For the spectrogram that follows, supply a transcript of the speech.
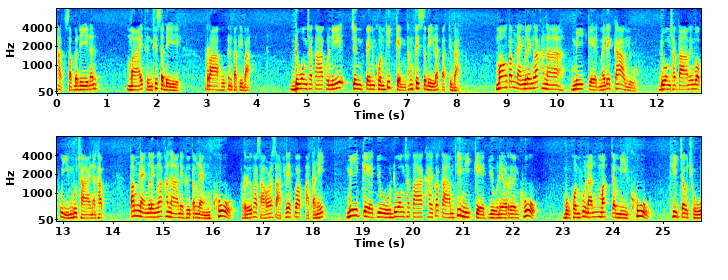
หัสสัปดีนั้น หมายถึงทฤษฎี ราหูเป็นปฏิบัติ ดวงชะตาคนนี้จึงเป็นคนที่เก่งทั้งทฤษฎีและปฏิบัติ มองตำแหน่งเล็งลัคนามีเกตหมายเลขเก้าอยู่ ดวงชะตาไม่ว่าผู้หญิงผู้ชายนะครับตำแหน่งเล็งลัคนาเนี่ยคือตำแหน่งคู่ หรือภาษาโหราศาสตร์เรียกว่าปัตตนิมีเกตอยู่ดวงชะตาใครก็ตามที่มีเกตอยู่ในเรือนคู่ บุคคลผู้นั้นมักจะมีคู่ที่เจ้าชู้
